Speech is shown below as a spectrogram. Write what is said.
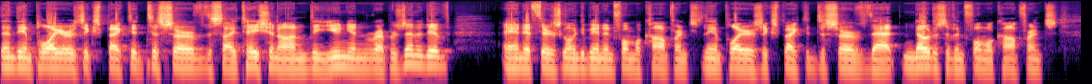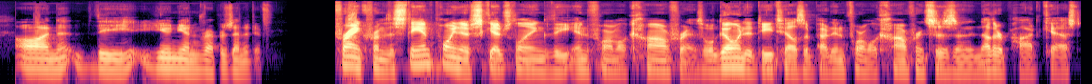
then the employer is expected to serve the citation on the union representative. And if there's going to be an informal conference, the employer is expected to serve that notice of informal conference on the union representative. Frank, from the standpoint of scheduling the informal conference, we'll go into details about informal conferences in another podcast.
